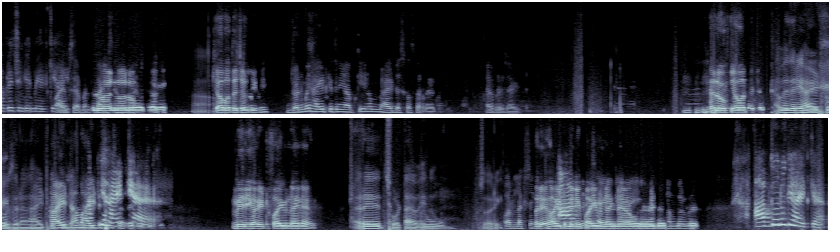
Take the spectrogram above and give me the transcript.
एवरेज इंडियन मेल की five height seven hello hello hello क्या बातें चल रही थी? जोन भाई हाइट कितनी है आपकी? हम हाइट डिस्कस कर रहे थे। एवरेज हाइट हेलो क्या बातें रही अब इधर ही हाइट पूछ रहे हैं हाइट हाइट हम हाइट height कर क्या है? मेरी हाइट फाइव नाइन है। अरे छोटा है भाई सॉरी और लक्ष्य अरे हाइट मेरी मेरी फाइव छह नाइन है है और आप दोनों की हाइट क्या है?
